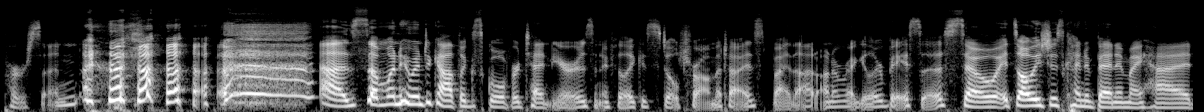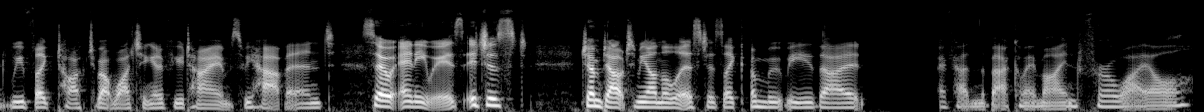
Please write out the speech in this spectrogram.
person. As someone who went to Catholic school for 10 years, and I feel like is still traumatized by that on a regular basis. So it's always just kind of been in my head. We've like talked about watching it a few times. We haven't. So, anyways, it just jumped out to me on the list as like a movie that I've had in the back of my mind for a while.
